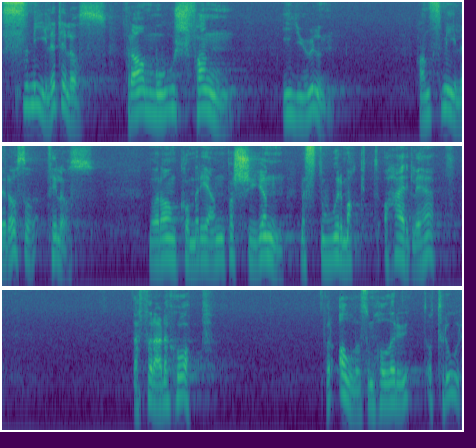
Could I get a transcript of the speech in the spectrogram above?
smiler til oss fra mors fang i julen. Han smiler også til oss når han kommer igjen på skyen med stor makt og herlighet. Derfor er det håp for alle som holder ut og tror.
